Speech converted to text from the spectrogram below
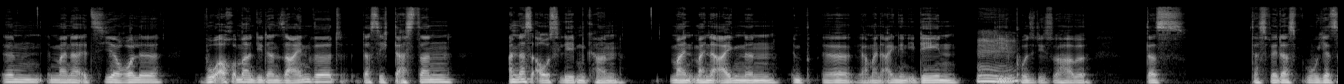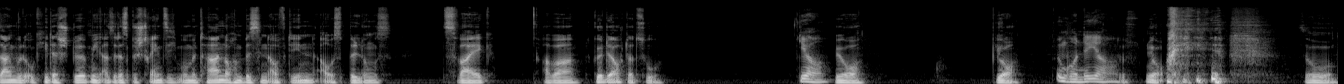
in, in meiner Erzieherrolle, wo auch immer die dann sein wird, dass ich das dann anders ausleben kann mein, meine eigenen, äh, ja, meine eigenen Ideen, mhm. die ich so habe, das, das wäre das, wo ich jetzt sagen würde, okay, das stört mich. Also das beschränkt sich momentan noch ein bisschen auf den Ausbildungszweig. Aber gehört ja auch dazu. Ja. Ja. Ja. Im Grunde ja. Das, ja. so.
